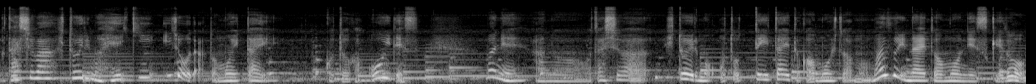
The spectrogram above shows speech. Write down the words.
私は人よりも平均以上だと思いたいことが多いです。まあね、あの私は人よりも劣っていたいとか思う人はもうまずいないと思うんですけど、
